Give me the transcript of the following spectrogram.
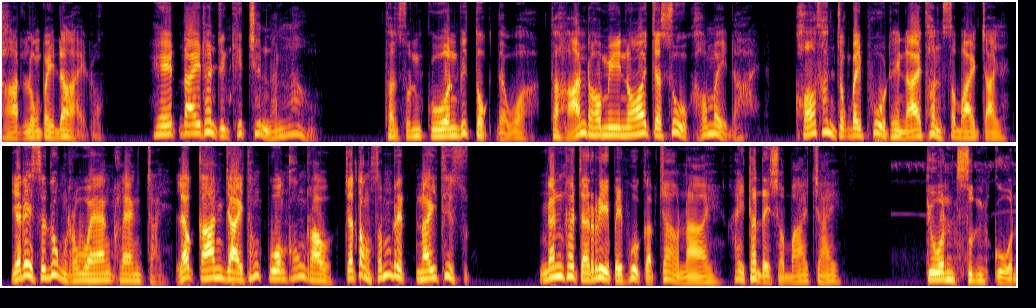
ขาดลงไปได้หรอกเหตุใดท่านจึงคิดเช่นนั้นเล่า ท่านสุนกวนวิตกแต่ว่า ทหารเรามีน้อยจะสู้เขาไม่ได้ ขอท่านจงไปพูดให้นายท่านสบายใจ อย่าได้สะดุ้งระแวงแคลงใจ แล้วการใหญ่ทั้งปวงของเราจะต้องสำเร็จในที่สุด งั้นข้าจะรีบไปพูดกับเจ้านาย ให้ท่านได้สบายใจ จวนซุนกวน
